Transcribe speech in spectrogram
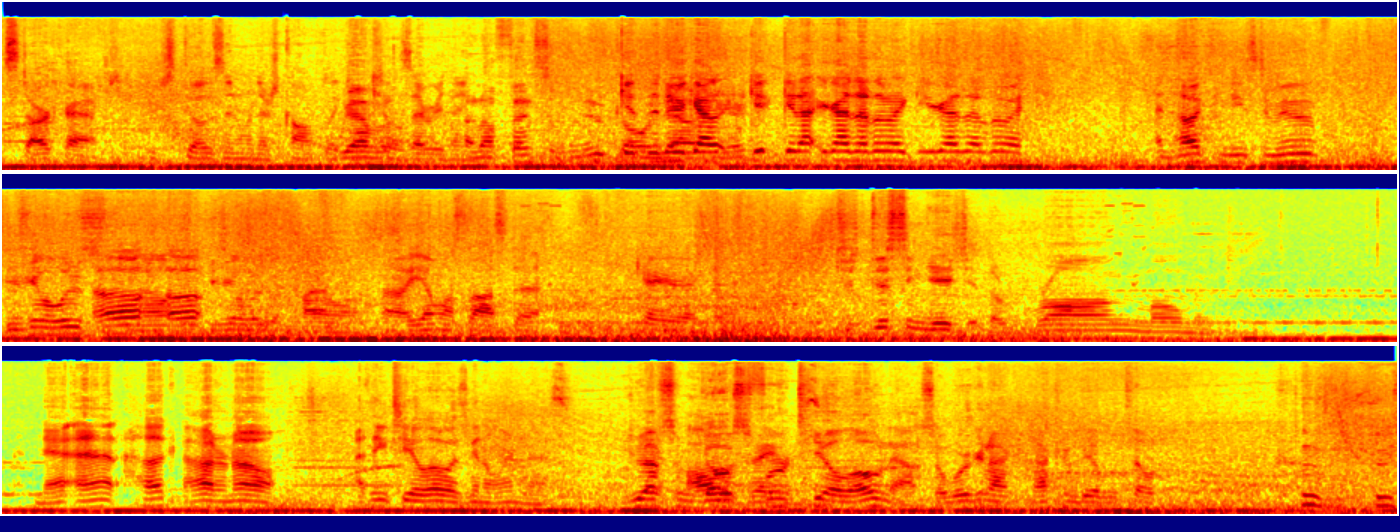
StarCraft. He just goes in when there's conflict We and kills a- everything. an offensive nuke Get the nuke out. here. Get, get out your guys out of the way. Get your guys out of the way. And Huck needs to move. He's gonna lose. Oh, no, oh. he's gonna lose a pylon. Oh, he almost lost the carrier right there. Just disengaged at the wrong moment. Nat Huck, I don't know. I think TLO is gonna win this. You have some All ghosts for. TLO now, so we're not not gonna be able to tell who, whose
